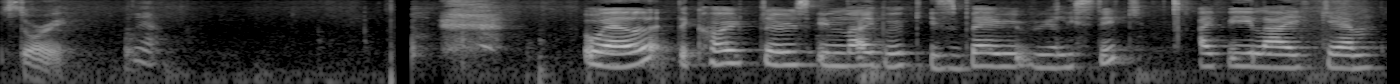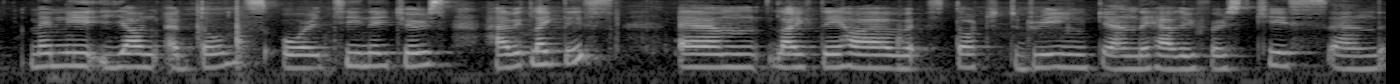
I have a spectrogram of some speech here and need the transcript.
story. Yeah. Well, the characters in my book is very realistic. I feel like um, many young adults or teenagers have it like this. Um, like they have started to drink and they have their first kiss and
